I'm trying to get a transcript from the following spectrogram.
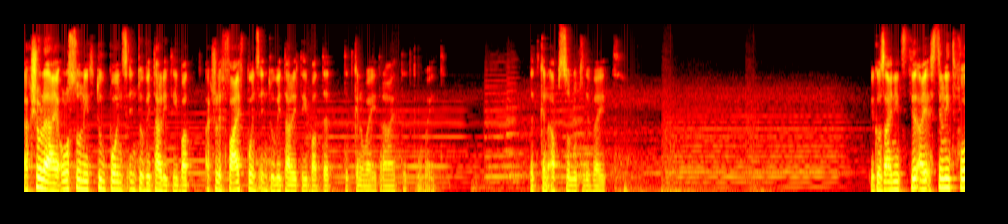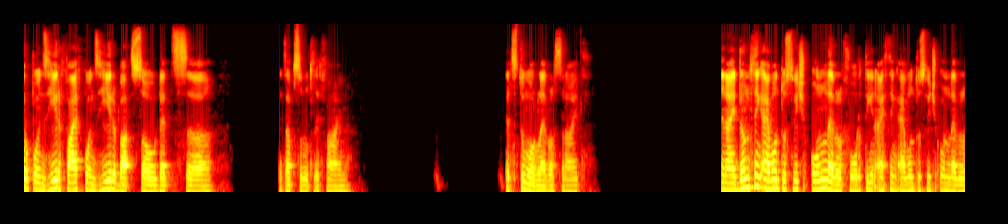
Actually, I also need two points into vitality, but actually five points into vitality, but that that can wait, right? That can wait. That can absolutely wait. Because I need still I still need four points here, five points here, but so that's uh, that's absolutely fine. That's two more levels, right? And I don't think I want to switch on level 14, I think I want to switch on level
